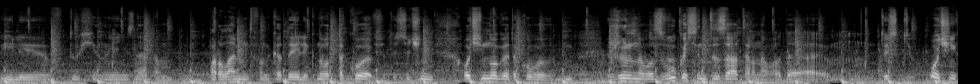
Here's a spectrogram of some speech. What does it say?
или в духе, ну я не знаю, там парламент фанкаделик. Ну вот такое все. То есть очень, очень много такого жирного звука синтезаторного, да. То есть очень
